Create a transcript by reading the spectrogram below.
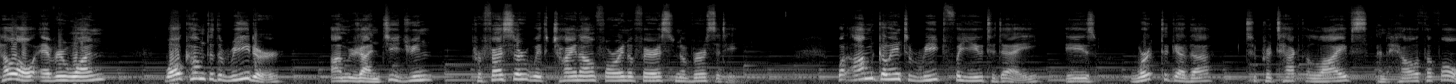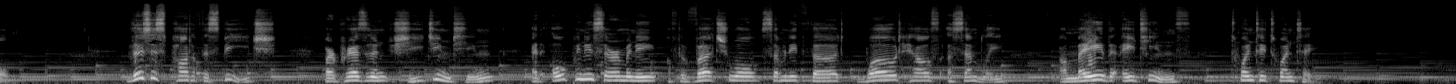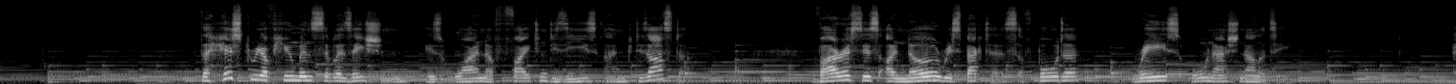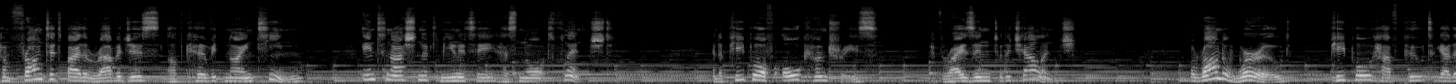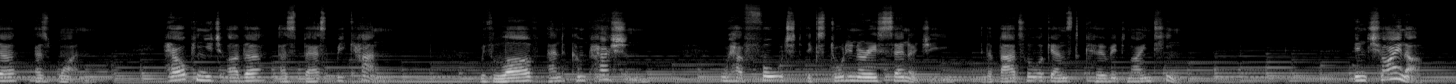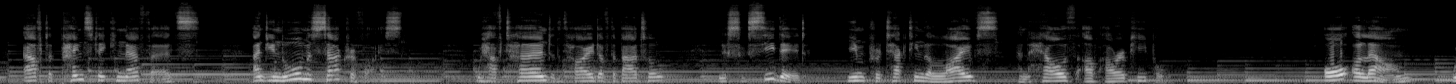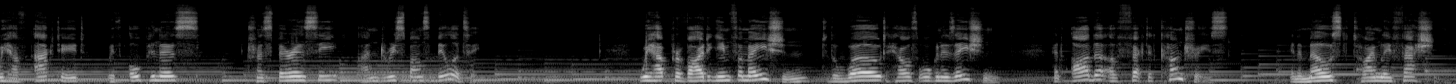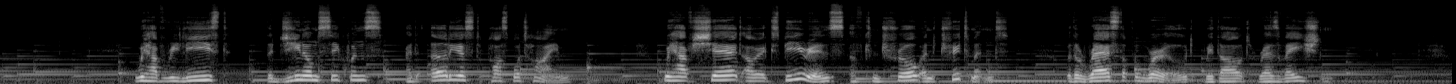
Hello, everyone. Welcome to the Reader. I'm Ran Jijun, professor with China Foreign Affairs University. What I'm going to read for you today is Work Together to Protect the Lives and Health of All. This is part of the speech by President Xi Jinping at the opening ceremony of the virtual 73rd World Health Assembly on May the 18th, 2020. The history of human civilization is one of fighting disease and disaster. Viruses are no respecters of border, race, or nationality. Confronted by the ravages of COVID-19, international community has not flinched, and the people of all countries have risen to the challenge. Around the world, people have pulled together as one helping each other as best we can. With love and compassion, we have forged extraordinary synergy in the battle against COVID 19. In China, after painstaking efforts and enormous sacrifice, we have turned the tide of the battle and succeeded in protecting the lives and health of our people. All along, we have acted with openness transparency, and responsibility. We have provided information to the World Health Organization and other affected countries in the most timely fashion. We have released the genome sequence at the earliest possible time. We have shared our experience of control and treatment with the rest of the world without reservation.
